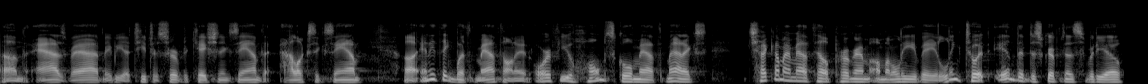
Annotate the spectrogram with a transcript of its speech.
um, the ASVAB, maybe a teacher certification exam, the ALEKS exam, uh, anything with math on it, or if you homeschool mathematics, check out my math help program. I'm going to leave a link to it in the description of this video.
